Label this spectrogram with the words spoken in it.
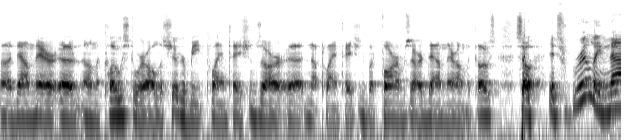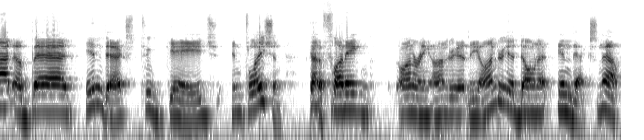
uh, down there uh, on the coast where all the sugar beet plantations are, uh, not plantations, but farms are down there on the coast. So it's really not a bad index to gauge inflation. Kind of funny honoring Andrea, the Andrea Donut Index. Now,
